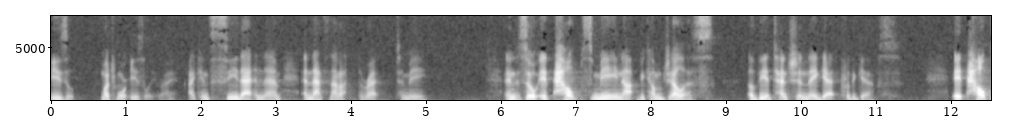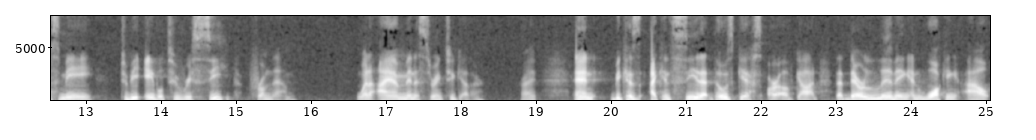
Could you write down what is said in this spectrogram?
easily, much more easily, right? I can see that in them and that's not a threat to me. And so it helps me not become jealous of the attention they get for the gifts. It helps me to be able to receive from them when I am ministering together, right? And because I can see that those gifts are of God, that they're living and walking out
